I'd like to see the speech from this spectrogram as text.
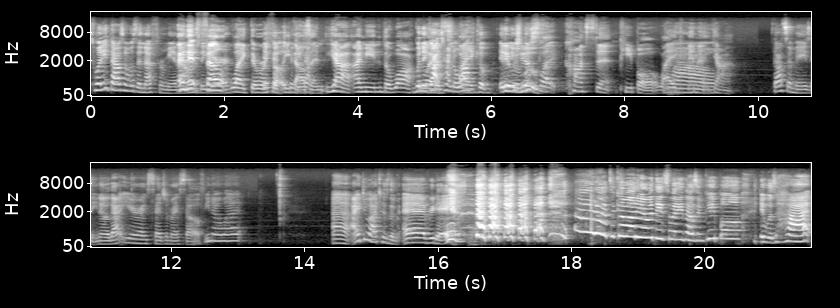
Twenty thousand was enough for me, and, And that it was the felt year. like there were It felt like 50,000. yeah, I mean, the walk. when it got time to like, walk, the, it, it was just move. like constant people. Like, in Wow. it, yeah. That's amazing. You know, that year I said to myself, you know what? Uh, I do autism every day. I don't have to come out here with these twenty thousand people. It was hot.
